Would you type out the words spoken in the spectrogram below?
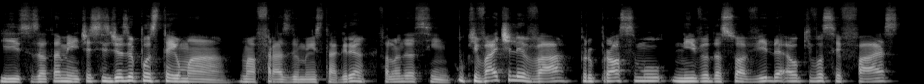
Isso, exatamente. Esses dias eu postei uma, uma frase do meu Instagram falando assim: o que vai te levar para o próximo nível da sua vida é o que você faz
